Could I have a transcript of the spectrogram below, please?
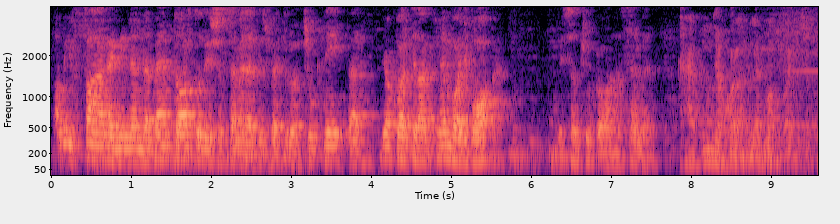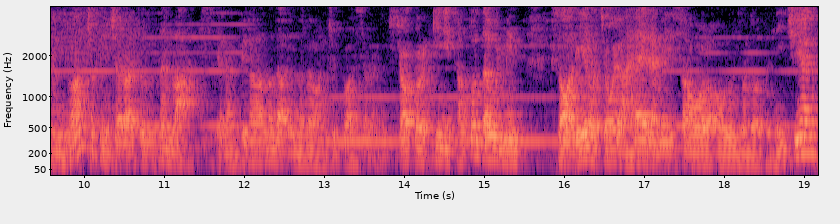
ami fáj meg minden, de bent tartod, és a szemedet is be tudod csukni, tehát gyakorlatilag nem vagy vak, viszont csukva van a szemed. Hát gyakorlatilag vak vagy, csak nem Így van, csak nincsen rajta, nem látsz jelen pillanatban, de azon be van csukva a szemed. Úgyhogy akkor kinyithatod, de úgy, mint Xalir, hogyha olyan helyre mész, ahol, ahol úgy gondolod, hogy nincs ilyen,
